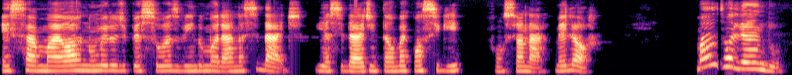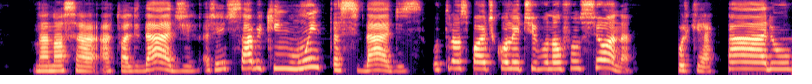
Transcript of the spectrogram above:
esse maior número de pessoas vindo morar na cidade. E a cidade, então, vai conseguir funcionar melhor. Mas olhando na nossa atualidade, a gente sabe que em muitas cidades o transporte coletivo não funciona, porque é caro,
